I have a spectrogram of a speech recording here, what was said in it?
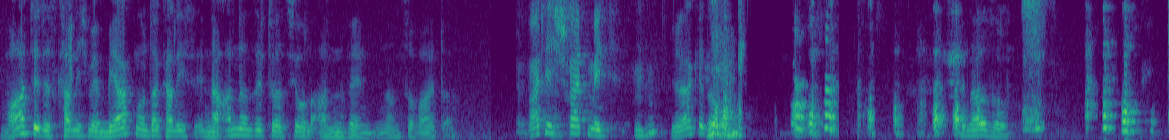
Warte, das kann ich mir merken und dann kann ich es in einer anderen Situation anwenden und so weiter. Warte, ich schreibe mit. Mhm. Ja, genau. genau so.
